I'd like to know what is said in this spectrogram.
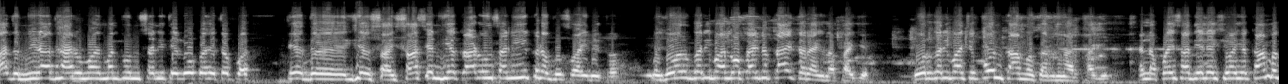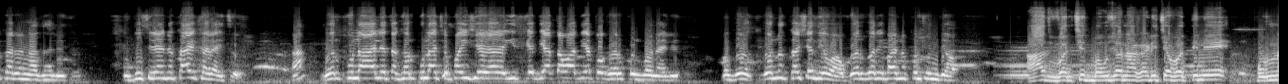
आज निराधार म्हणून सनी ते लोक हे तर ते हे शासन हे काढून सनी इकडे घुसवायले तर. गोर गरिबा लोकांना काय करायला पाहिजे? गोरगरिबाचे कोण काम करणार पाहिजे त्यांना पैसा दिल्याशिवाय हे काम करणार झाले तर. दुसऱ्यानं काय करायचं? हा? घरकुला आले तर घरकुलाचे पैसे इतके देतावा देतो घरकुल बनायले. मग कोण कसे देवा गोरगरिबांना कुठून द्यावा? आज वंचित बहुजन आघाडीच्या वतीने पूर्ण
